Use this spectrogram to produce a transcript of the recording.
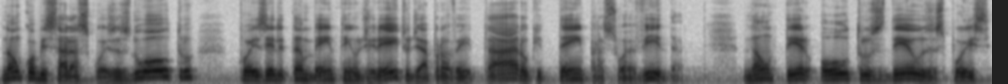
Não cobiçar as coisas do outro, pois ele também tem o direito de aproveitar o que tem para sua vida. Não ter outros deuses, pois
